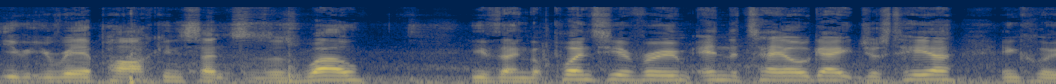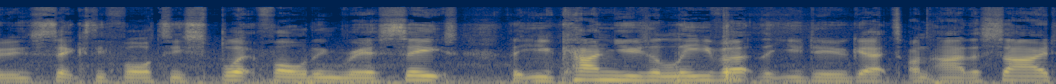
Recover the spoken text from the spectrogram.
you've got your rear parking sensors as well. You've then got plenty of room in the tailgate just here, including 60-40 split folding rear seats that you can use a lever that you do get on either side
